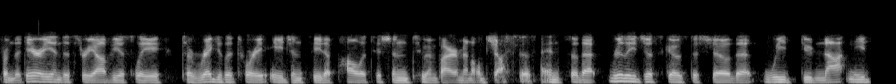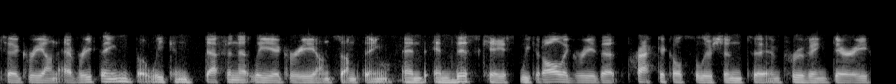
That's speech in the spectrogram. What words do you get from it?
from the dairy industry, obviously, to regulatory agency to politicians to environmental justice. And so that really just goes to show that we do not need to agree on everything, but we can definitely agree on something. And in this case, we could all agree that practical solution to improving dairy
